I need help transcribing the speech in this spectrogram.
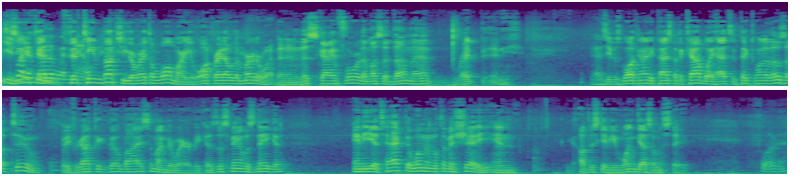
easy. You another can, one Fifteen now. bucks, you go right to Walmart. You walk right out with a murder weapon, and this guy in Florida must have done that right. As he was walking out, he passed by the cowboy hats and picked one of those up too. But he forgot to go buy some underwear because this man was naked, and he attacked a woman with a machete. And I'll just give you one guess on the state. Florida.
